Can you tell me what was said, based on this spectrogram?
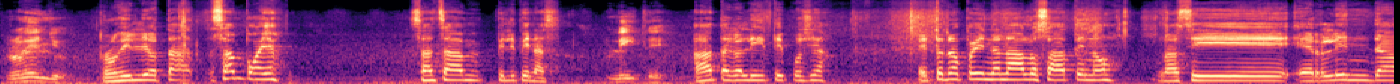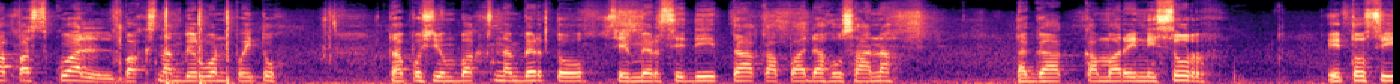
Rogelio, Rogelio. Ta saan po kayo? Saan sa Pilipinas? Leyte. Ah, Tagalite po siya. Ito na po yung nanalo sa atin, no? Na si Erlinda Pascual. Box number 1 po ito. Tapos yung box number 2, si Mercedita Capada Hosana. Taga Camarines Sur. Ito si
